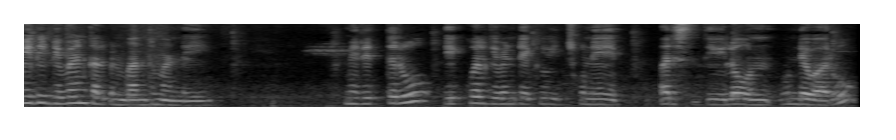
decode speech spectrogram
మీది డివైన్ కలిపిన బంధం అండి మీరిద్దరూ ఈక్వల్ గివ్ అండ్ టేక్ ఇచ్చుకునే పరిస్థితిలో ఉన్- ఉండేవారు.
